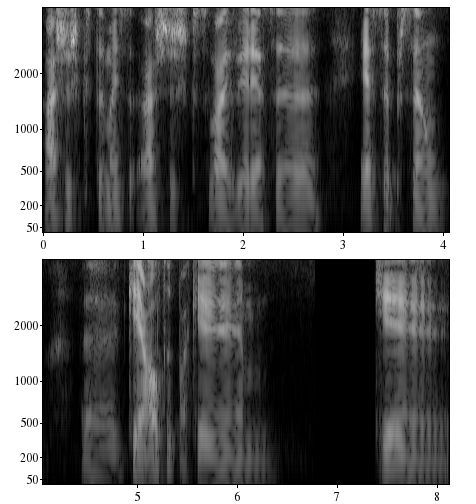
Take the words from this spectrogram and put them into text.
Achas que também achas que se vai ver essa, essa pressão uh, que é alta, pá, que é que é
